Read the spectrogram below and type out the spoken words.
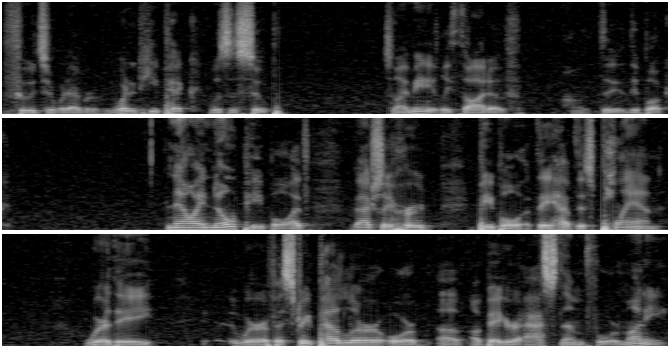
foods or whatever. What did he pick? Was the soup. So I immediately thought of uh, the the book. Now I know people. I've I've actually heard people. They have this plan where they where if a street peddler or a, a beggar asks them for money,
